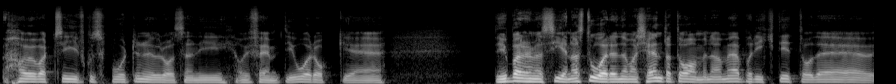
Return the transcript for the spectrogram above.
har ju varit IFK-supporter nu då sedan i, i 50 år och eh, det är bara de senaste åren när man känt att damerna är med på riktigt och det,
